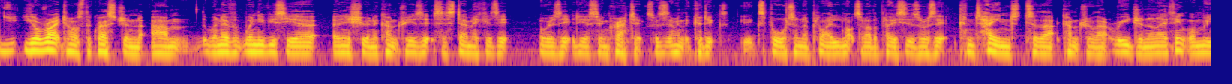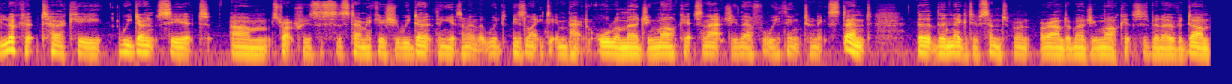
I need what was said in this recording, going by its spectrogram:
you're right to ask the question. Um, whenever, whenever you see a, an issue in a country, is it systemic? Is it or is it idiosyncratic? So is it something that could ex- export and apply lots of other places, or is it contained to that country or that region? And I think when we look at Turkey, we don't see it um, structurally as a systemic issue. We don't think it's something that would is likely to impact all emerging markets, and actually, therefore, we think to an extent the, the negative sentiment around emerging markets has been overdone.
